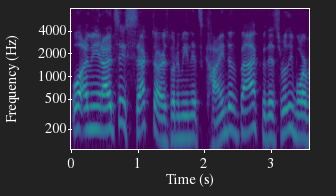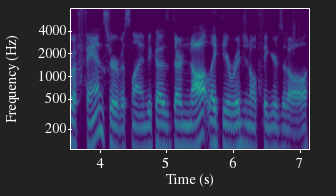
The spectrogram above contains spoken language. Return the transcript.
Well, I mean, I'd say Sectaurs, but I mean, it's kind of back, but it's really more of a fan service line because they're not like the original figures at all.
